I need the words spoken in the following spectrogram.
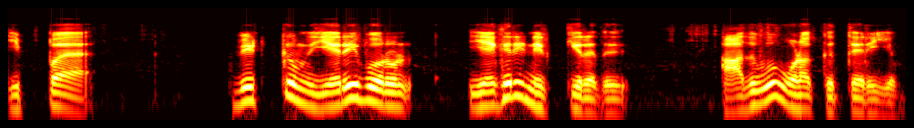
இப்ப விற்கும் எரிபொருள் எகிரி நிற்கிறது. அதுவும் உனக்கு தெரியும்.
